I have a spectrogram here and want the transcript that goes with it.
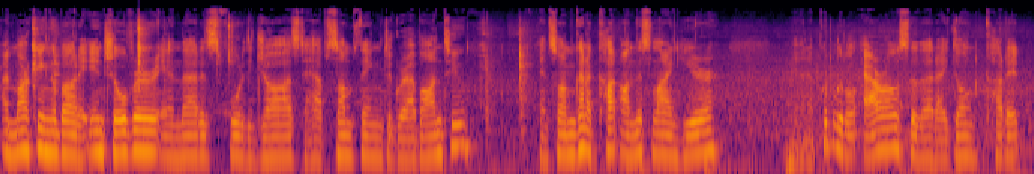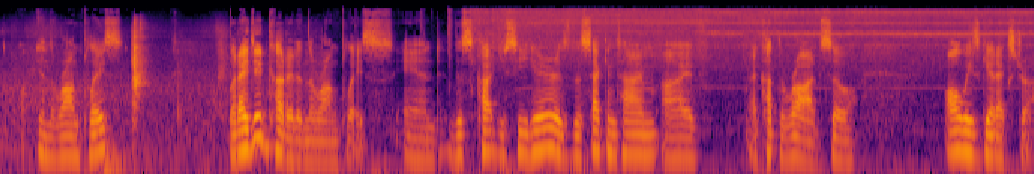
I'm marking about an inch over and that is for the jaws to have something to grab onto. And so I'm going to cut on this line here and I put a little arrow so that I don't cut it in the wrong place. But I did cut it in the wrong place and this cut you see here is the second time I've I cut the rod, so always get extra.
